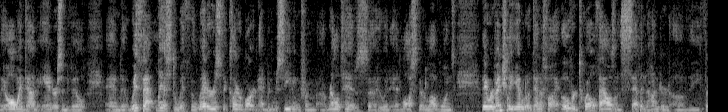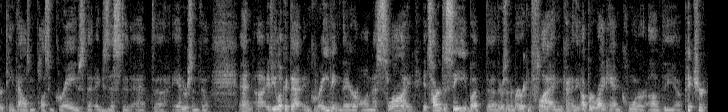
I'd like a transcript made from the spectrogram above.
They all went down to Andersonville. And uh, with that list, with the letters that Clara Barton had been receiving from uh, relatives who had, had lost their loved ones, they were eventually able to identify over 12,700 of the 13,000 plus graves that existed at uh, Andersonville. And uh, if you look at that engraving there on the slide, it's hard to see, but uh, there's an American flag in kind of the upper right-hand corner of the uh, picture.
